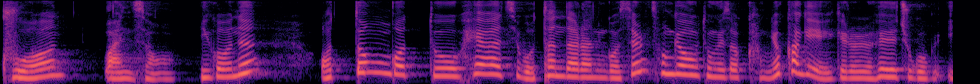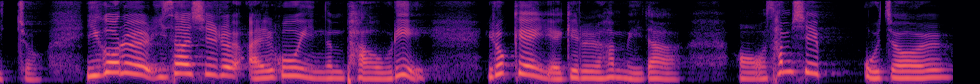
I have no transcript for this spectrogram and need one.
구원, 완성. 이거는 어떤 것도 해하지 못한다라는 것을 성경을 통해서 강력하게 얘기를 해주고 있죠. 이거를 이 사실을 알고 있는 바울이 이렇게 얘기를 합니다. 어, 35절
